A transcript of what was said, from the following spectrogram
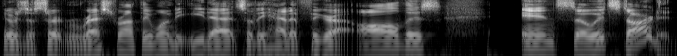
there was a certain restaurant they wanted to eat at so they had to figure out all this. And so it started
